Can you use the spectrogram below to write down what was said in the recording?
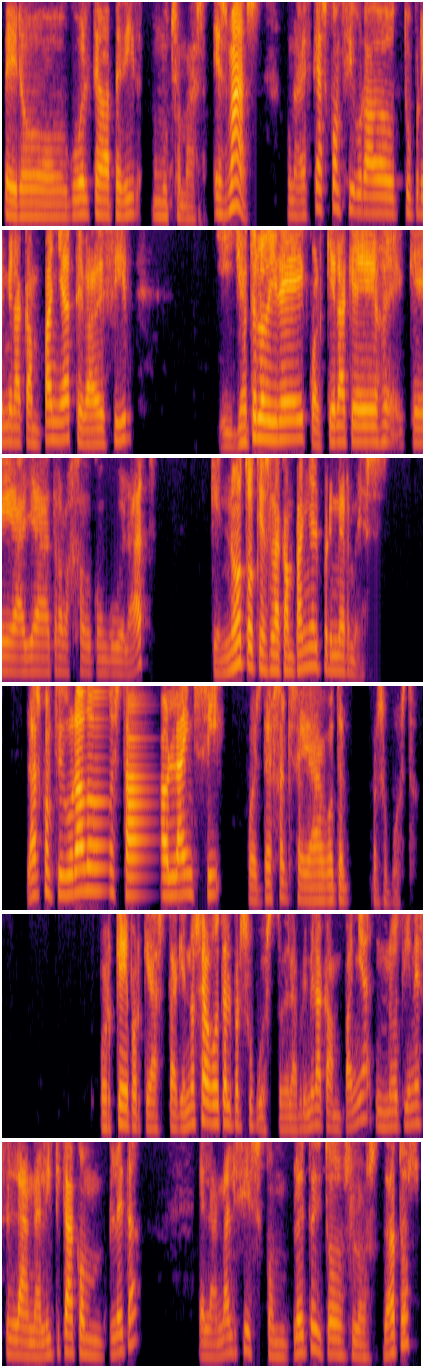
pero Google te va a pedir mucho más. Es más, una vez que has configurado tu primera campaña, te va a decir, y yo te lo diré, cualquiera que, que haya trabajado con Google Ads, que no toques la campaña el primer mes. ¿La has configurado? ¿Está online? Sí, pues deja que se agote el presupuesto. ¿Por qué? Porque hasta que no se agota el presupuesto de la primera campaña, no tienes la analítica completa, el análisis completo y todos los datos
